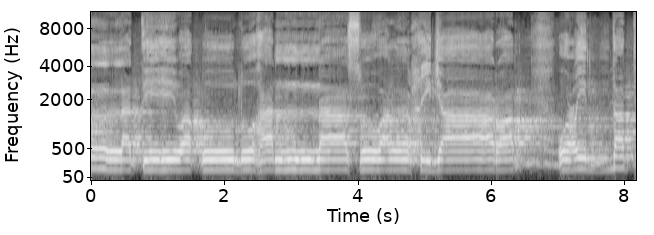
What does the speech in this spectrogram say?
التي وقودها الناس والحجارة أعدت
